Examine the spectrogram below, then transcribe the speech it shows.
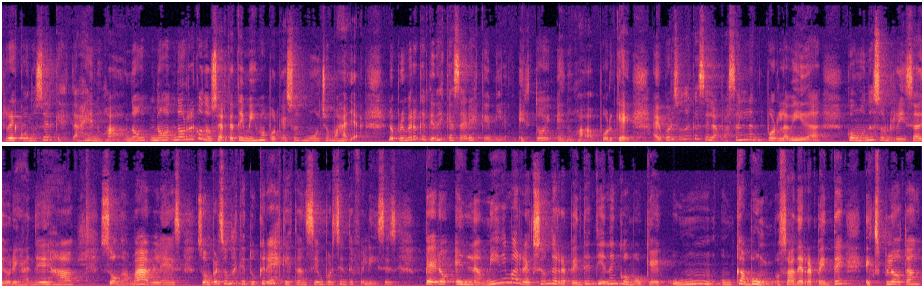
reconocer que estás enojado, no, no, no reconocerte a ti mismo porque eso es mucho más allá. Lo primero que tienes que hacer es que, mira, estoy enojada. ¿Por qué? Hay personas que se la pasan por la vida una sonrisa de oreja a oreja, son amables, son personas que tú crees que están 100% felices, pero en la mínima reacción de repente tienen como que un, un kaboom, o sea, de repente explotan,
